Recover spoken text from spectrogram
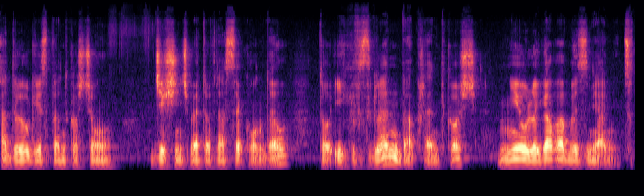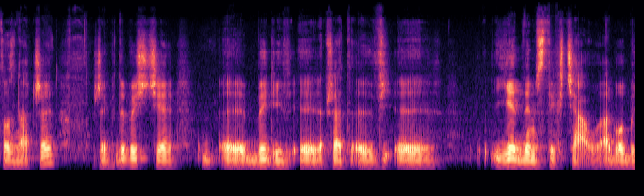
a drugie z prędkością 10 metrów na sekundę, to ich względna prędkość nie ulegałaby zmianie. Co to znaczy? Że gdybyście y, byli y, na przykład jednym z tych ciał, albo by,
